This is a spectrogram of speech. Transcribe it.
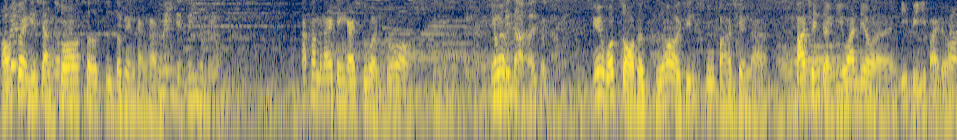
哦，所以你想说测试这边看看？这边一点声音都没有。啊，他们那一天应该输很多哦。因为先打财神啊。因为我走的时候已经输八千了。八千等于一万六呢，一比一百的话，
